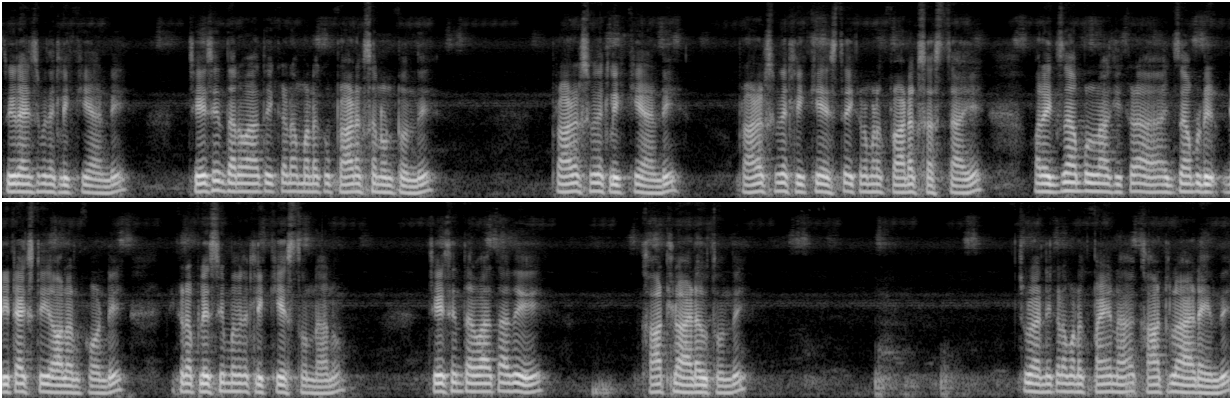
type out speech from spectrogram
త్రీ లైన్స్ మీద క్లిక్ చేయండి. చేసిన తర్వాత ఇక్కడ మనకు ప్రోడక్ట్స్ అని ఉంటుంది. ప్రోడక్ట్స్ మీద క్లిక్ చేయండి. ప్రోడక్ట్స్ మీద క్లిక్ చేస్తే ఇక్కడ మనకు ప్రోడక్ట్స్ వస్తాయి. ఫర్ ఎగ్జాంపుల్ నాకు ఇక్కడ ఎగ్జాంపుల్ డిటాక్స్ టీ కావాలనుకోండి. ఇక్కడ ప్లస్ సింబల్ మీద క్లిక్ చేస్తున్నాను. చేసిన తర్వాత అది కార్ట్లో యాడ్ అవుతుంది. చూడండి ఇక్కడ మనకు పైన కార్ట్లో యాడ్ అయింది.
